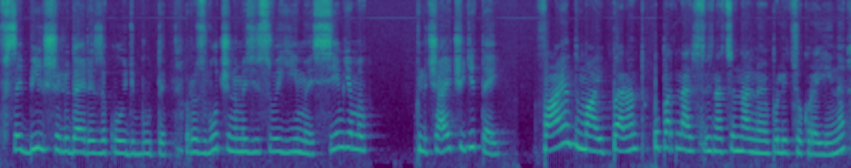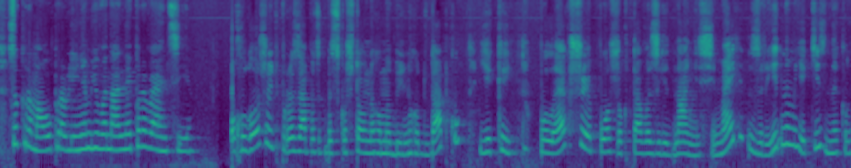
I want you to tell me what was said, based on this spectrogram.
все більше людей ризикують бути розлученими зі своїми сім'ями, включаючи дітей. Find My Parent у партнерстві з Національною поліцією України, зокрема управлінням ювенальної превенції, оголошують про запуск безкоштовного мобільного додатку, який полегшує пошук та воз'єднання сімей з рідними, які зникли.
